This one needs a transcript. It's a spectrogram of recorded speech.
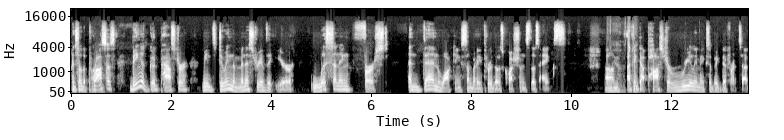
And so the process, being a good pastor means doing the ministry of the ear, listening first, and then walking somebody through those questions, those angsts. Um, yeah, I good. think that posture really makes a big difference, Ed.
